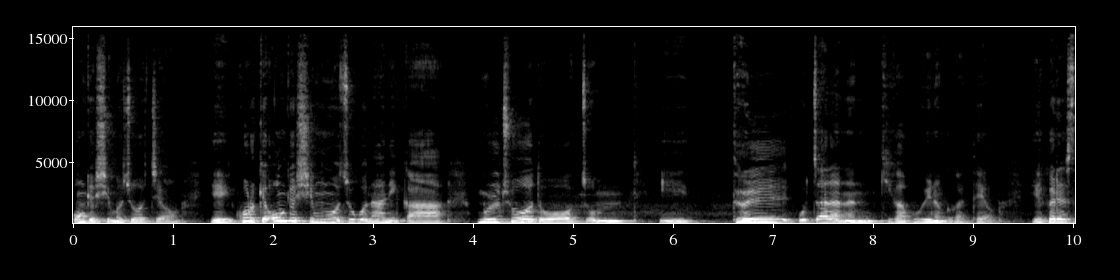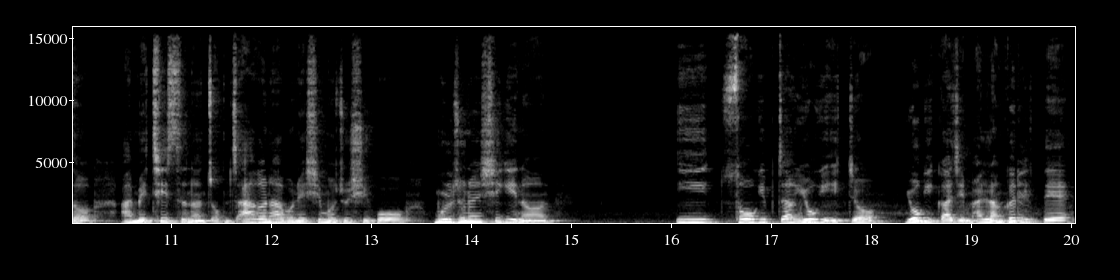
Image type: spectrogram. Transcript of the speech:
옮겨 심어 주었죠. 예, 그렇게 옮겨 심어 주고 나니까 물 주어도 좀 이 덜 웃자라는 기가 보이는 것 같아요. 예, 그래서 아메치스는 좀 작은 화분에 심어 주시고 물 주는 시기는 이 속입장 여기 있죠. 여기까지 말랑거릴 때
